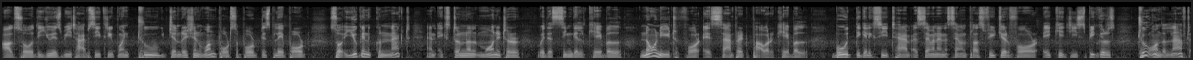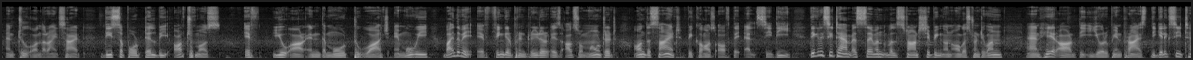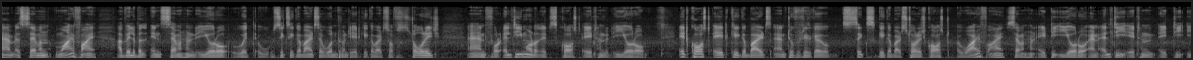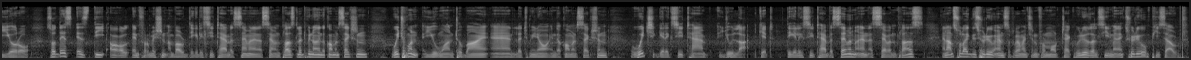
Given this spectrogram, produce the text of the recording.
also the USB type C 3.2 generation 1 port support display port so you can connect an external monitor with a single cable. No need for a separate power cable. Both the Galaxy Tab S7 and S7 Plus feature for AKG speakers two on the left and two on the right side. These support Dolby Atmos if you are in the mood to watch a movie. By the way, a fingerprint reader is also mounted on the side because of the LCD. The Galaxy Tab S7 will start shipping on August 21 and here are the European price. The Galaxy Tab S7 Wi-Fi available in 700 euro with 6 gigabytes and 128 gigabytes of storage and for LTE model it's cost 800 euro it cost 8 gigabytes and 256 gigabyte storage cost Wi-Fi 780 euro and LTE 880 euro. So this is the all information about the Galaxy Tab S7 and S7 Plus. Let me know in the comment section which one you want to buy and let me know in the comment section which Galaxy Tab you like it. The Galaxy Tab S7 and S7 Plus. And also like this video and subscribe my channel for more tech videos. I'll see you in my next video. Peace out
